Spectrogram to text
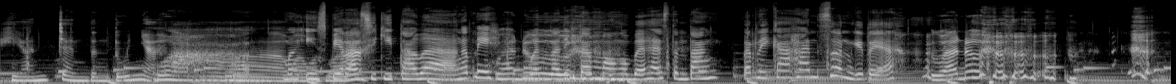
Hyun Chen tentunya. Wah, Wah, menginspirasi kita banget nih. Waduh. Buat tadi kita mau ngebahas tentang pernikahan Sun gitu ya. Waduh.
